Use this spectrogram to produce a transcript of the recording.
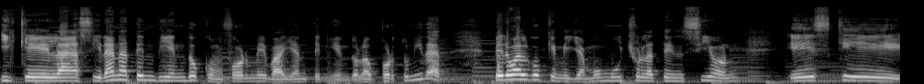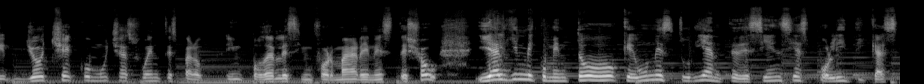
y que las irán atendiendo conforme vayan teniendo la oportunidad. Pero algo que me llamó mucho la atención es que yo checo muchas fuentes para poderles informar en este show. Y alguien me comentó que un estudiante de ciencias políticas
